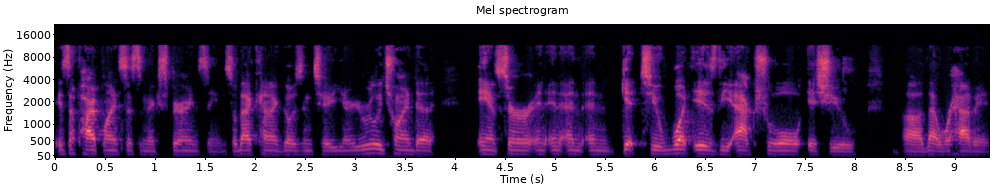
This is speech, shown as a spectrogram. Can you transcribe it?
is the pipeline system experiencing? So that kind of goes into, you know, you're really trying to answer and, and, and get to what is the actual issue uh, that we're having.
